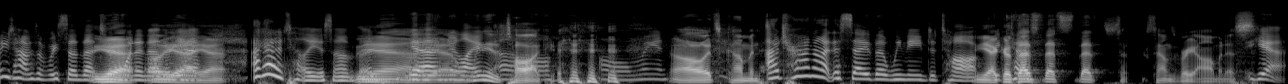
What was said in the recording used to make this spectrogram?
How many times have we said that to yeah. one another? Oh yeah, yeah. I gotta tell you something. Yeah, yeah. yeah. And you're like, we need to "Oh, talk. oh man. oh, it's coming. I try not to say that we need to talk. Yeah, because that's that's that sounds very ominous. yeah.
